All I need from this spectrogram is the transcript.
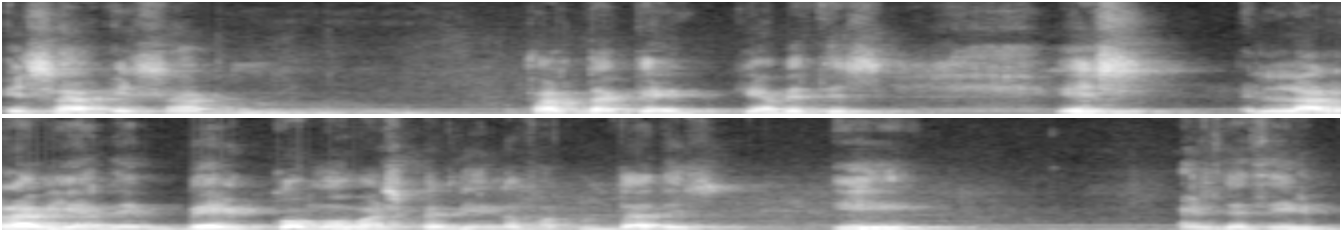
esa, esa mm, falta que, que, a veces es la rabia de ver cómo vas perdiendo facultades y el decir,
